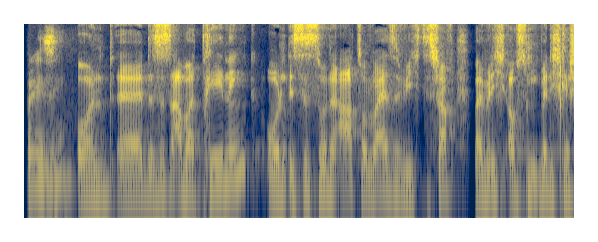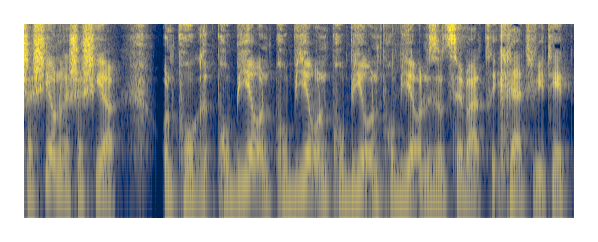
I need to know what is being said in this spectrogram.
Crazy. Und äh, das ist aber Training und es ist so eine Art und Weise, wie ich das schaffe, weil wenn ich aus, wenn ich recherchiere und recherchiere und pro, probiere und probiere und probiere und probiere und das ist so Thema Kreativität,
